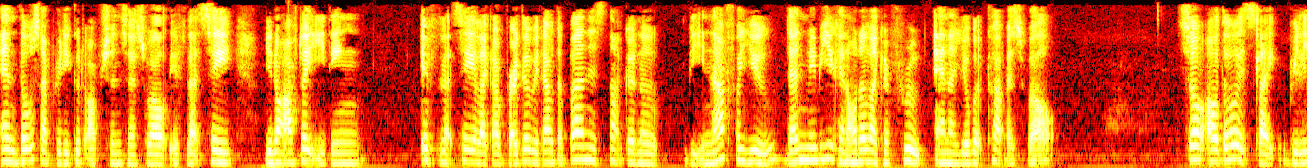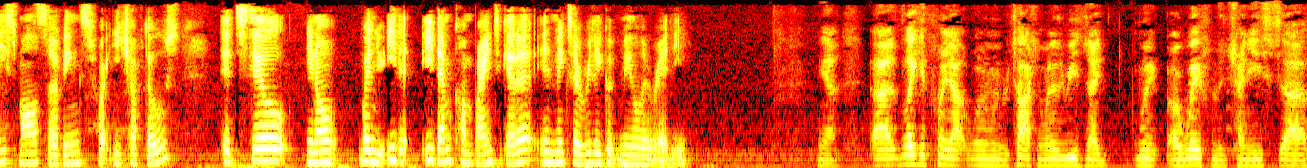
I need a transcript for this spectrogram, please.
and those are pretty good options as well. If let's say, you know, after eating if let's say like a burger without the bun is not gonna be enough for you, then maybe you can order like a fruit and a yogurt cup as well. So although it's like really small servings for each of those, it's still, you know, when you eat it, eat them combined together, it makes a really good meal already. Yeah, uh, like you pointed out when we were talking, one of the reasons I went away from the Chinese uh,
